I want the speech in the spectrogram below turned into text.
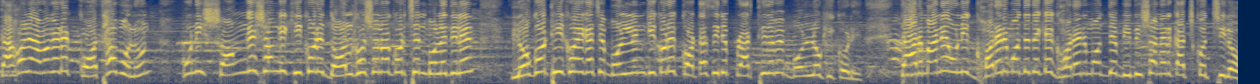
তাহলে আমাকে একটা কথা বলুন উনি সঙ্গে সঙ্গে কি করে দল ঘোষণা করছেন বলে দিলেন? লোগো ঠিক হয়ে গেছে বললেন কি করে? কটা সিটে প্রার্থী দেবে বলল কি করে? তার মানে উনি ঘরের মধ্যে থেকে ঘরের মধ্যে বিভীষণের কাজ করছিল।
